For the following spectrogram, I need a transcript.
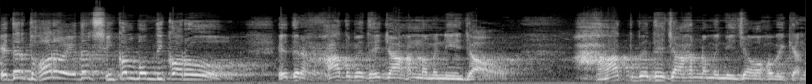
এদের ধরো, এদের শিকল বন্দি করো। এদের হাত বেঁধে জাহান নামে নিয়ে যাও। হাত বেঁধে জাহান নামে নিয়ে যাওয়া হবে কেন?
